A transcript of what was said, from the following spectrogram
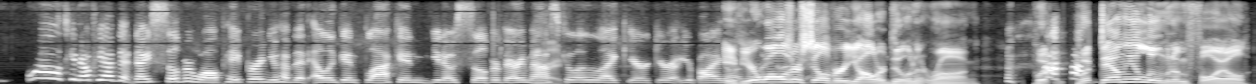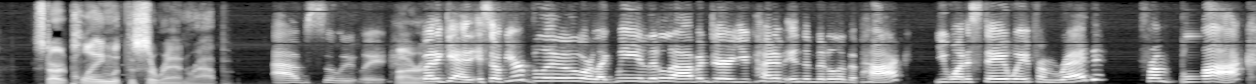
Well, you know, if you have that nice silver wallpaper and you have that elegant black and you know silver, very masculine, like you're you're you're buying. If your walls are silver, y'all are doing it wrong. Put put down the aluminum foil. Start playing with the saran wrap. absolutely. All right. But again, so if you're blue or like me, little lavender, you kind of in the middle of the pack. You want to stay away from red, from black,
